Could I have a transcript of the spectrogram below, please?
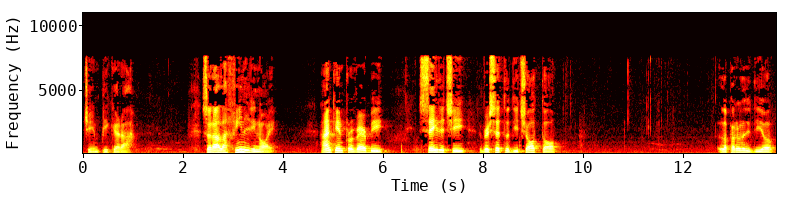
ci impiccherà. Sarà la fine di noi. Anche in Proverbi 16, versetto 18, la parola di Dio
